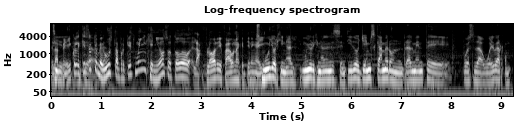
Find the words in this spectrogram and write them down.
la película, que es lo que me gusta, porque es muy ingenioso todo la flora y fauna que tienen ahí. Es muy original, muy original en ese sentido. James Cameron realmente pues la vuelve a romper.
